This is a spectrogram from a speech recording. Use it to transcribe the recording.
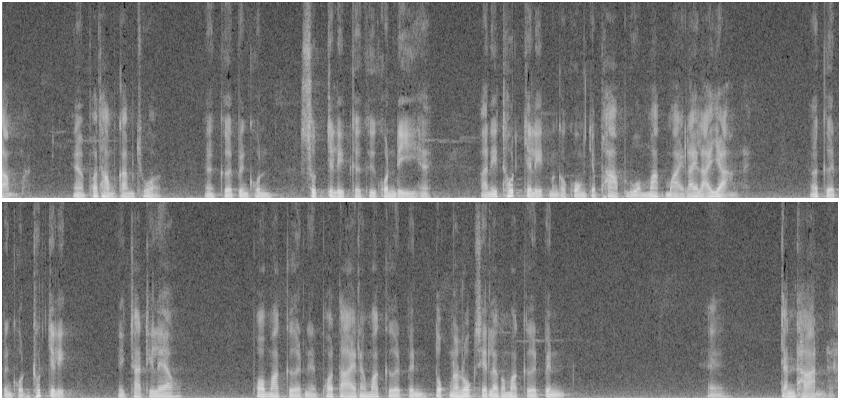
ต่ำเพราะทำกรรมชั่วเกิดเป็นคนสุดจริตก็คือคนดีฮะอันนี้ทุจริตมันก็คงจะภาพรวมมากมายหลาย ๆ อย่างเกิดเป็นคนทุจริตในชาติที่แล้ว พอมาเกิดเนี่ยพอตายแล้วมาเกิดเป็นตกนรกเสร็จแล้วก็มาเกิดเป็นจันทานนะ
